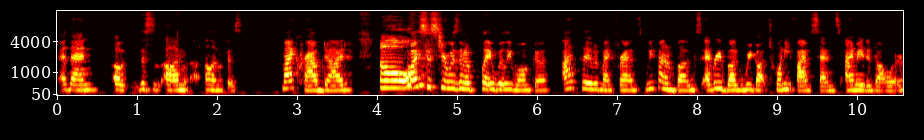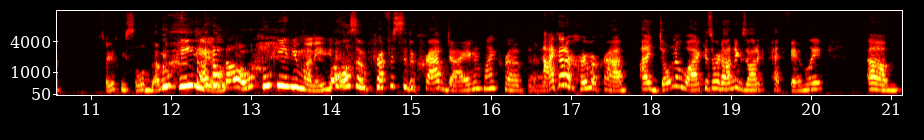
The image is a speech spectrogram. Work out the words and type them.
And then, oh, this is I'll end with this. My crab died. Oh My sister was gonna play Willy Wonka. I played with my friends. We found bugs. Every bug we got 25 cents. I made a dollar. So I guess we sold them. Who paid I don't know. Who gave you money? But also, preface to the crab dying. My crab died. I got a hermit crab. I don't know why, because we're not an exotic pet family. Um,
